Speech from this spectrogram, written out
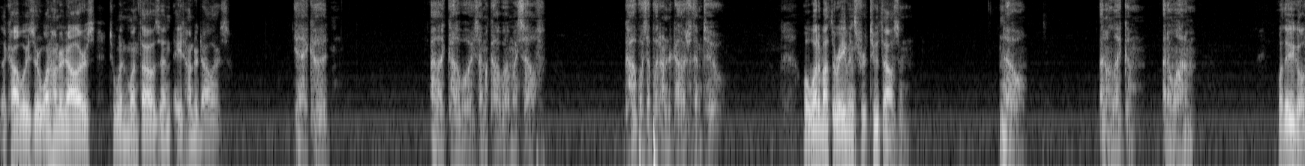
the Cowboys? They're $100 to win $1,800. Yeah, I could. I like cowboys. I'm a cowboy myself. Cowboys, I put hundred dollars with them too. Well, what about the Ravens for 2000? No, I don't like them. I don't want them. Well, there you go,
